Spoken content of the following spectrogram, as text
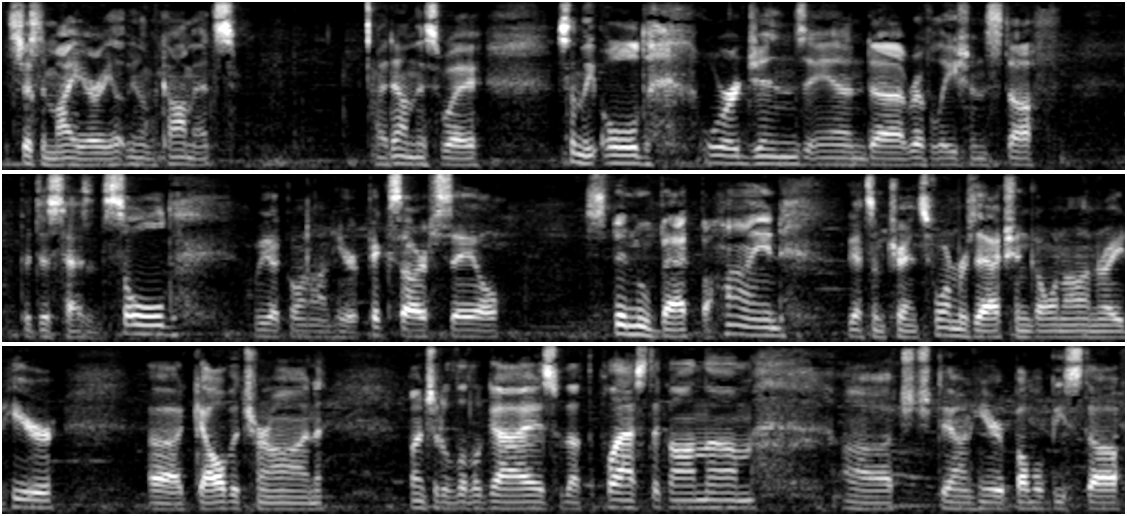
it's just in my area. Let me know in the comments. Uh, down this way, some of the old Origins and uh, Revelation stuff that just hasn't sold. We got going on here. Pixar sale. Spin move back behind. We got some Transformers action going on right here. Uh, Galvatron. Bunch of the little guys without the plastic on them. Uh, down here, Bumblebee stuff.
